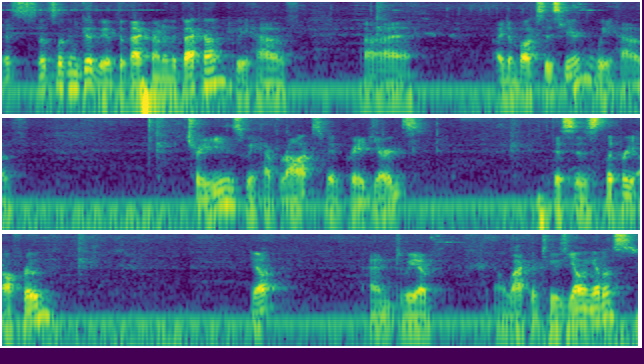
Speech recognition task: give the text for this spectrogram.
that's, that's looking good. We have the background in the background. We have uh, item boxes here. We have trees. We have rocks. We have graveyards. This is slippery off-road. Yeah. And we have you know, Lakitus yelling at us,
